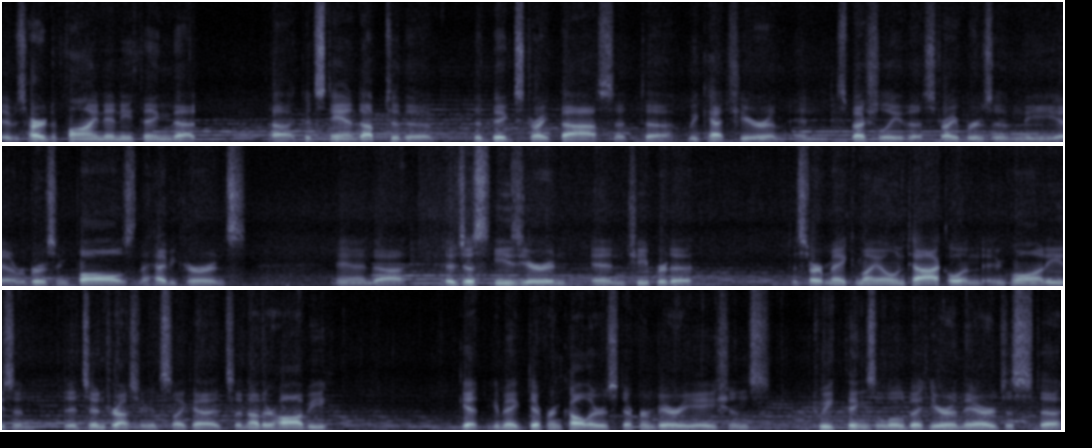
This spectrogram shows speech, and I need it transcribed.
it was hard to find anything that uh, could stand up to the, the big striped bass that uh, we catch here, and, and especially the stripers in the uh, reversing falls and the heavy currents. And uh, it's just easier and, and cheaper to, to start making my own tackle and, and quantities, and it's interesting. It's like a, it's another hobby. Get you make different colors, different variations, tweak things a little bit here and there. Just uh,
